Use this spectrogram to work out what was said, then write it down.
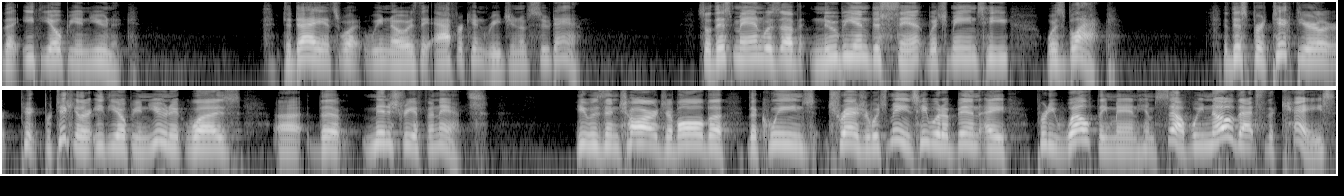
the Ethiopian eunuch. Today, it's what we know as the African region of Sudan. So, this man was of Nubian descent, which means he was black. This particular, particular Ethiopian eunuch was uh, the ministry of finance. He was in charge of all the, the queen's treasure, which means he would have been a pretty wealthy man himself. We know that's the case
